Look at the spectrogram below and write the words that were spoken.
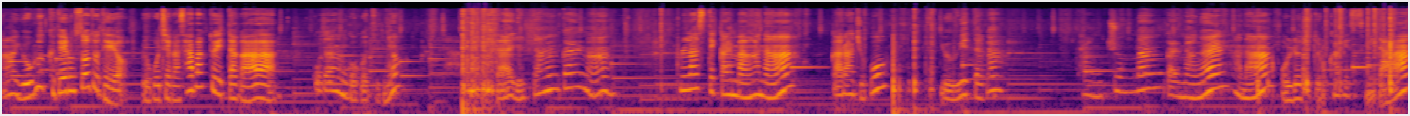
아, 요 흙 그대로 써도 돼요. 요거 제가 사박도에다가 꽂아놓은 거거든요. 자, 일단 깔망 플라스틱 깔망 하나 깔아주고 요 위에다가 방충망 깔망을 하나 올려주도록 하겠습니다. 자,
